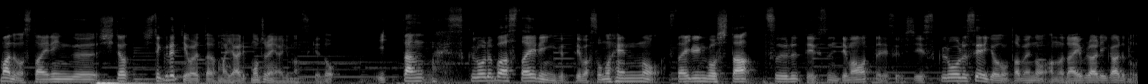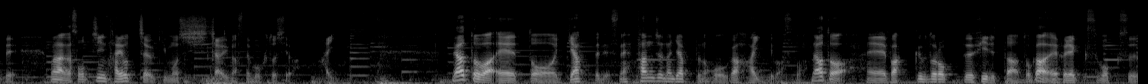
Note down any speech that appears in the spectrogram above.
まあでもスタイリングしてしてくれって言われたらまあやりもちろんやりますけど、一旦 scrollbar styling って言えばその辺のスタイリングをしたツールって普通に出回ったりするし、スクロール制御のためのあのライブラリがあるので、まあ、なんかそっちに頼っちゃう気もしちゃいますね、僕としては。はい。であとは、え、ー、と、ギャップですね。単純なギャップの方が入ってますと。であとは、えー、 backdrop filter とか、フレックスボックス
